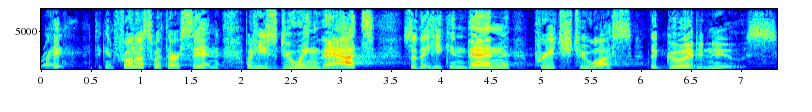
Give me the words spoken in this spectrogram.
right? To confront us with our sin, but he's doing that so that he can then preach to us the good news.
